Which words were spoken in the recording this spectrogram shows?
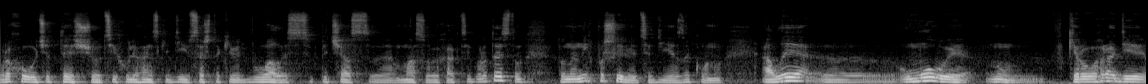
враховуючи те, що ці хуліганські дії все ж таки відбувалися під час е, масових акцій протесту, то на них поширюється дія закону. Але е, умови ну, в Кіровограді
